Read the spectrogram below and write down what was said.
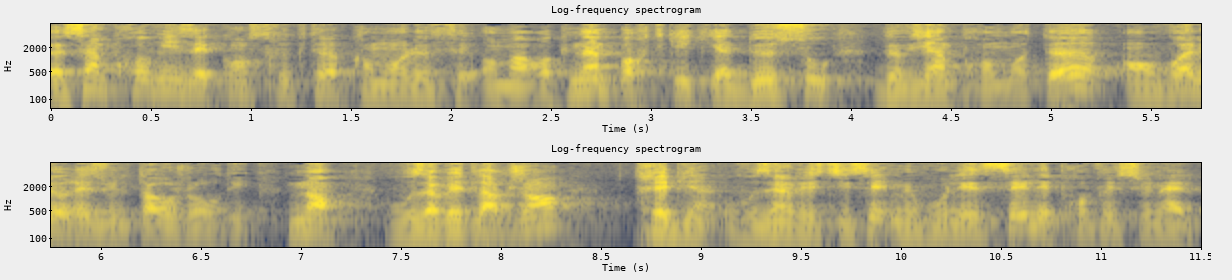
Euh, S'improviser constructeur comme on le fait au Maroc, n'importe qui qui a deux sous devient promoteur, on voit le résultat aujourd'hui. Non, vous avez de l'argent, très bien, vous investissez, mais vous laissez les professionnels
